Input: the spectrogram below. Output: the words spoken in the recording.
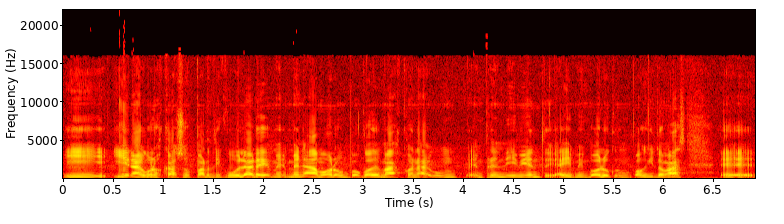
Y, en algunos casos particulares me, enamoro un poco de más con algún emprendimiento y ahí me involucro un poquito más. Eh,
